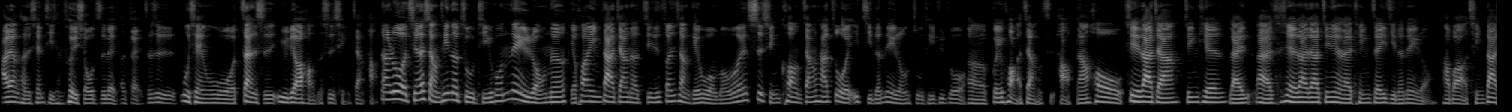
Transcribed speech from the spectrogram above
阿亮可能先提前退休之类的。对，这是目前我暂时。预料好的事情，这样好。那如果其他想听的主题或内容呢，也欢迎大家呢，其实分享给我们，我们会视情况将它作为一集的内容主题去做呃规划，这样子好。然后谢谢大家今天来来，谢谢大家今天来听这一集的内容，好不好？请大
